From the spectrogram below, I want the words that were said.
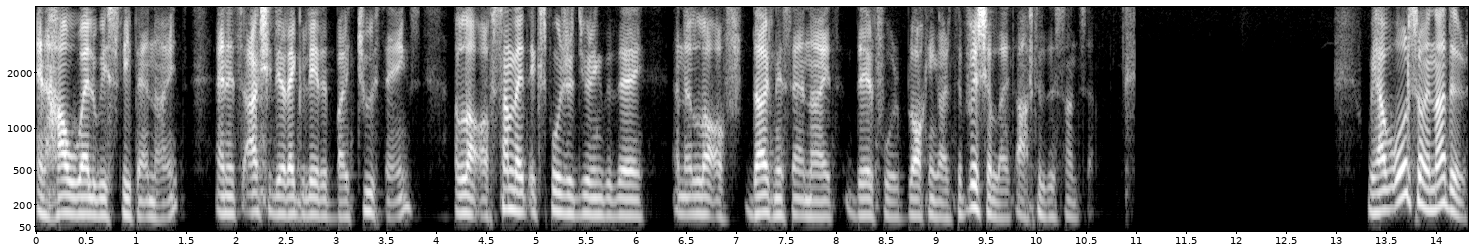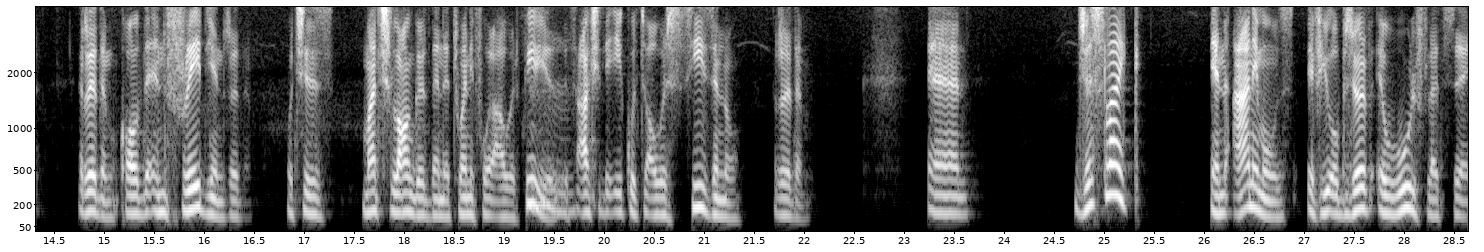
and how well we sleep at night. And it's actually regulated by two things a lot of sunlight exposure during the day and a lot of darkness at night, therefore blocking artificial light after the sunset. We have also another rhythm called the infradian rhythm, which is much longer than a 24 hour period. Mm. It's actually equal to our seasonal rhythm. And just like in animals, if you observe a wolf, let's say,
